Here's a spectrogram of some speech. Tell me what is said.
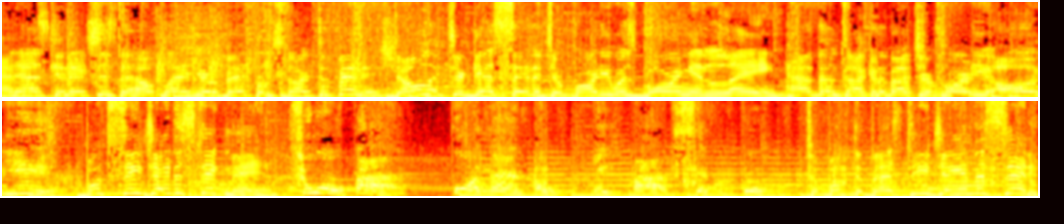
and has connections to help plan your event from start to finish. Don't let your guests say that your party was boring and lame. Have them talking about your party all year. Book CJ the Stickman 205 490 8574. to book the best DJ in the city.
